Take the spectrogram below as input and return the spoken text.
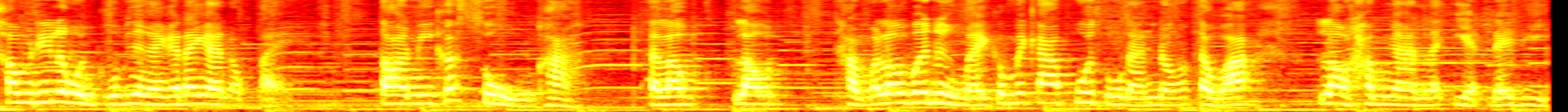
เข้ามาที่ระมนกรุ๊ปยังไงก็ได้งานออกไป ตอนนี้ก็สูงค่ะ แต่เราเราถามว่าเราเบอร์หนึ่งไหมก็ไม่กล้าพูดตรงนั้นเนาะแต่ว่าเราทำงานละเอียดได้ดี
